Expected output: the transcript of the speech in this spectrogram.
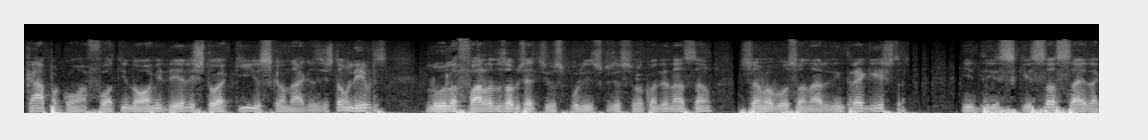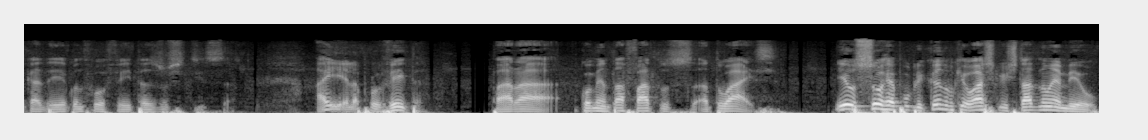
capa com uma foto enorme dele. Estou aqui e os canalhas estão livres. Lula fala dos objetivos políticos de sua condenação, chama Bolsonaro de entreguista e diz que só sai da cadeia quando for feita a justiça. Aí ele aproveita para comentar fatos atuais. Eu sou republicano porque eu acho que o Estado não é meu.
